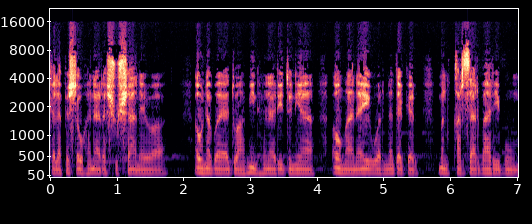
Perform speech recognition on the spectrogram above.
کە لە پشت ئەو هەنارە شوشانەوە ئەو نەبایە دوامین هەناری دنیا ئەو مانایی وەرنەدەگرت من قەرزارباری بووم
